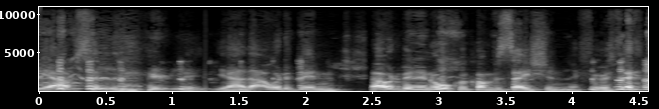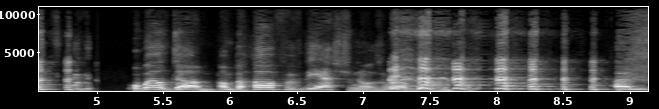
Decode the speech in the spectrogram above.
yeah, absolutely. Yeah, that would have been that would have been an awkward conversation if it was. well, well done on behalf of the astronauts. Well done. Um,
